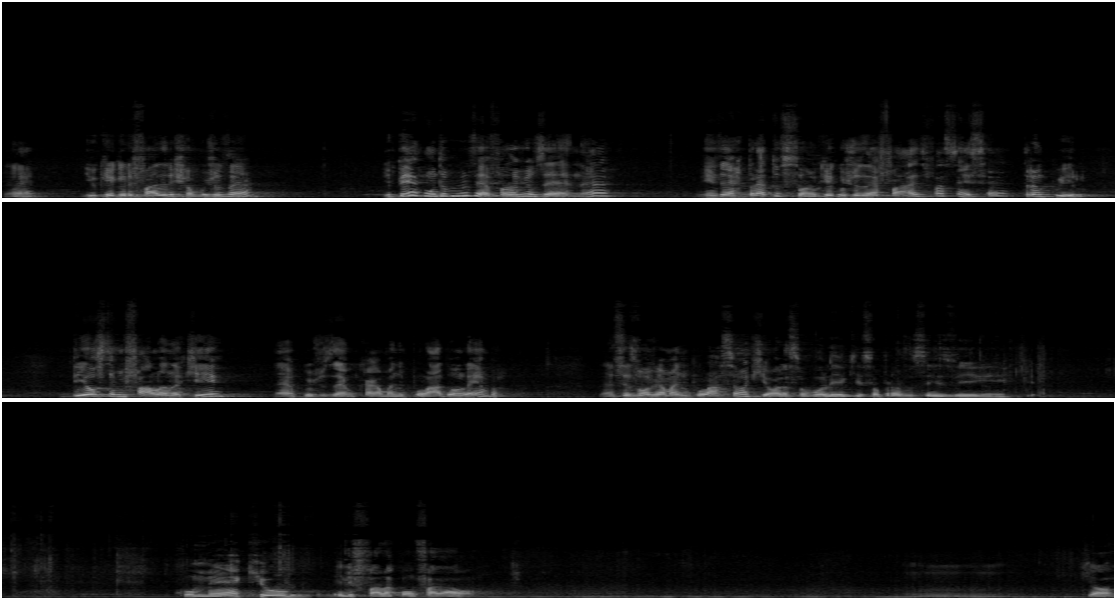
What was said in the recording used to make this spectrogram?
Né? E o que, que ele faz? Ele chama o José e pergunta para o José, fala, José, né? Interpreta o sonho. O que, que o José faz? Ele fala assim, isso é tranquilo. Deus está me falando aqui, né? Porque o José é um cara manipulador, lembra? Vocês vão ver a manipulação aqui. Olha só, vou ler aqui só para vocês verem aqui. Como é que o, ele fala com o faraó? Hum, aqui, ó.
